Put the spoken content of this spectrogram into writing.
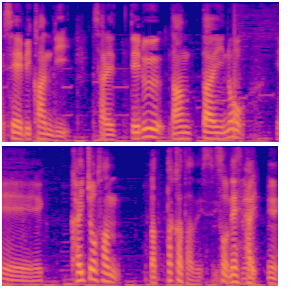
ー整備管理されてる団体の、えー会長さんだった方ですよね。ねはい。え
